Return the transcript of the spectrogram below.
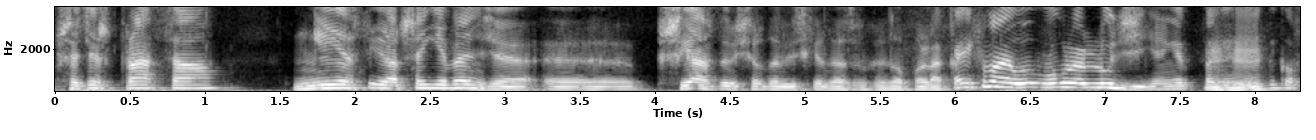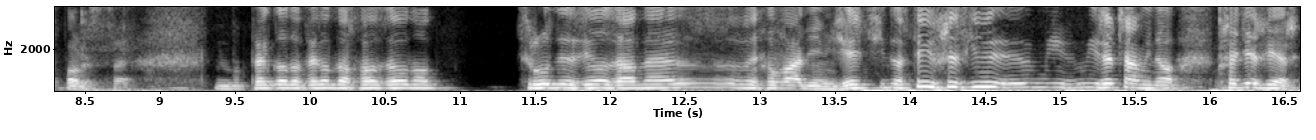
przecież praca nie jest i raczej nie będzie e, przyjaznym środowiskiem dla zwykłego Polaka i chyba w ogóle ludzi, nie, nie, nie, nie tylko w Polsce. Bo tego, do tego dochodzą no, trudy związane z wychowaniem dzieci, no, z tymi wszystkimi y, rzeczami. No, przecież wiesz,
